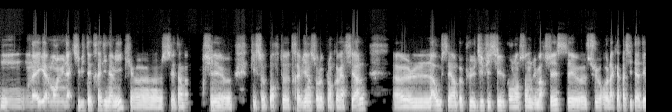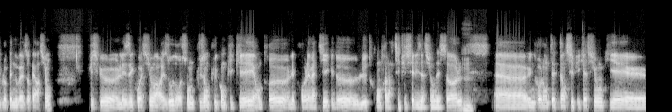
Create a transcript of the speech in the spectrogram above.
on, on, a également une activité très dynamique. Euh, c'est un marché euh, qui se porte très bien sur le plan commercial. là où c'est un peu plus difficile pour l'ensemble du marché, c'est sur la capacité à développer de nouvelles opérations puisque les équations à résoudre sont de plus en plus compliquées entre les problématiques de lutte contre l'artificialisation des sols, mm. euh, une volonté de densification qui est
